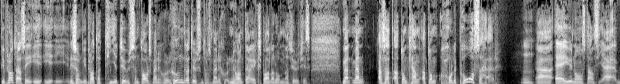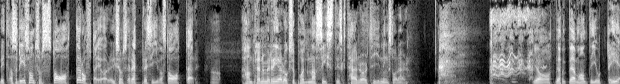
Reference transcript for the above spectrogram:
vi pratar alltså i, i, i liksom, vi pratar tiotusentals människor, hundratusentals människor. Nu har inte Expo alla dem naturligtvis. Men, men alltså att, att, de kan, att de håller på så här. eh, är ju någonstans jävligt, alltså det är sånt som stater ofta gör, liksom repressiva stater. Han prenumererade också på en nazistisk terrortidning står det här. Ja, vem, vem har inte gjort det?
